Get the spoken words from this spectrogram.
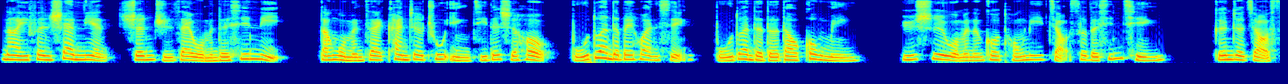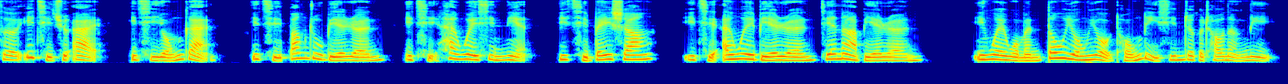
那一份善念深植在我们的心里。当我们在看这出影集的时候，不断的被唤醒，不断的得到共鸣，于是我们能够同理角色的心情，跟着角色一起去爱，一起勇敢，一起帮助别人，一起捍卫信念，一起悲伤，一起安慰别人，接纳别人。因为我们都拥有同理心这个超能力，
